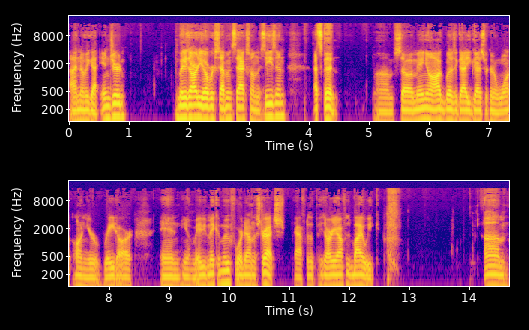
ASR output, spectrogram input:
I know he got injured, but he's already over seven sacks on the season. That's good. Um, so Emmanuel Ogbah is a guy you guys are going to want on your radar, and you know maybe make a move for down the stretch after the, he's already off his bye week. Um,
